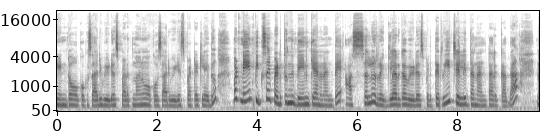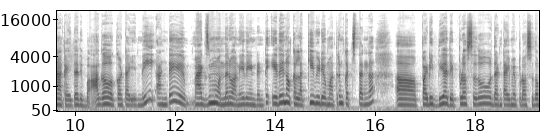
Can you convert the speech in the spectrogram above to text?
ఏంటో ఒక్కొక్కసారి వీడియోస్ పెడుతున్నాను ఒక్కోసారి వీడియోస్ పెట్టట్లేదు. బట్ నేను ఫిక్స్ అయి పెడుతుంది దేనికి అని అంటే అస్సలు రెగ్యులర్గా వీడియోస్ పెడితే రీచ్ వెళ్ళిద్దని అంటారు కదా. నాకైతే అది బాగా వర్కౌట్ అయ్యింది. అంటే మ్యాక్సిమం అందరూ అనేది ఏంటంటే ఏదైనా ఒక లక్కీ వీడియో మాత్రం ఖచ్చితంగా పడిద్ది. అది ఎప్పుడు వస్తుందో దాని టైం ఎప్పుడు వస్తుందో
